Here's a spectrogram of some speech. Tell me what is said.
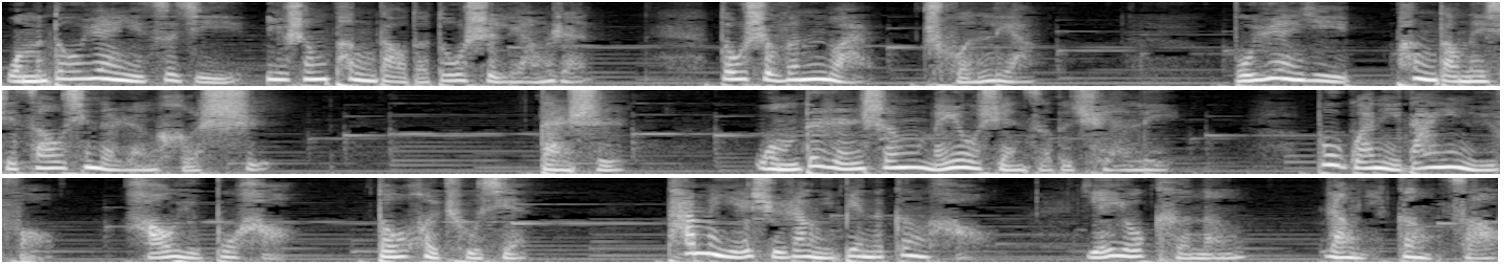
我们都愿意自己一生碰到的都是良人，都是温暖纯良，不愿意碰到那些糟心的人和事。但是，我们的人生没有选择的权利。不管你答应与否，好与不好都会出现。他们也许让你变得更好，也有可能让你更糟。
